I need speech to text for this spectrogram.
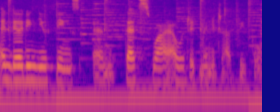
and learning new things and that's why I would recommend it to other people.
